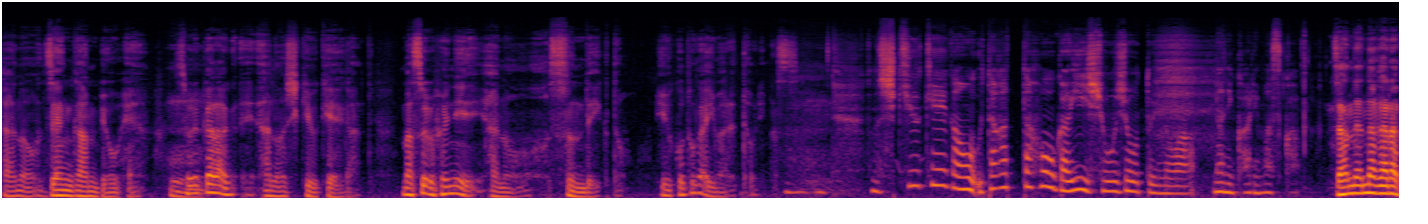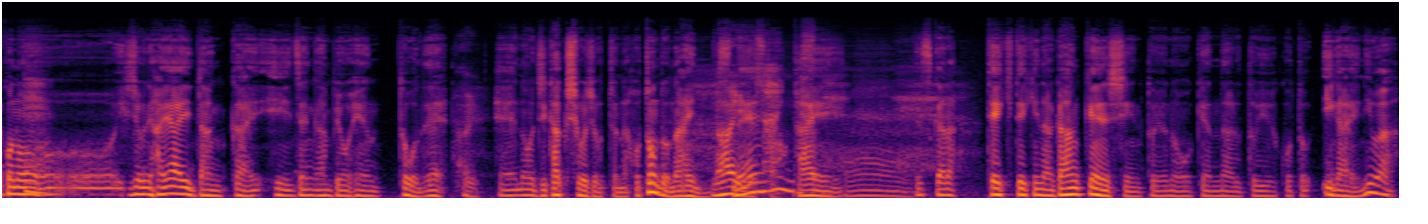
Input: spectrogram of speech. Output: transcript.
あの前が病変、それからあの子宮頸がん、まあ、そういうふうにあの進んでいくということが言われております。その子宮頸がんを疑った方がいい症状というのは何かありますか？残念ながらこの非常に早い段階前が病変等で、はいえーの自覚症状っていうのはほとんどないんですね。ないですはい。ねですから定期的ながん検診というのをお受けになるということ以外には、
